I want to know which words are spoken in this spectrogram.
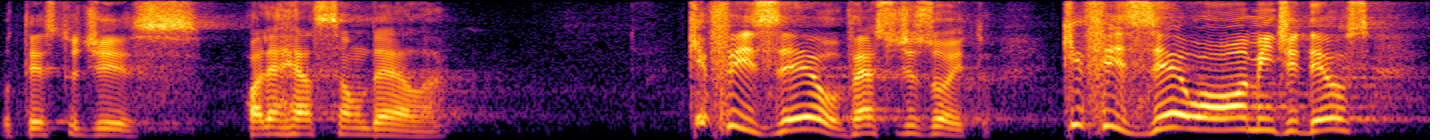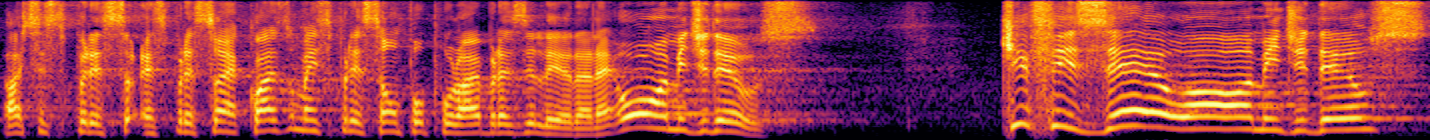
O texto diz, olha a reação dela. Que fiz eu, verso 18, que fiz eu ao homem de Deus essa expressão, a expressão é quase uma expressão popular brasileira, né? Ô homem de Deus, que fiz eu, ó homem de Deus?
